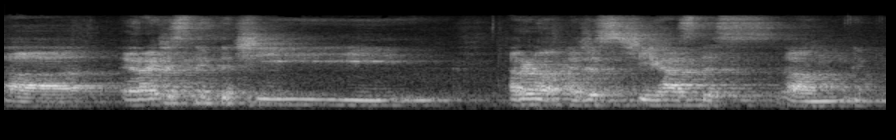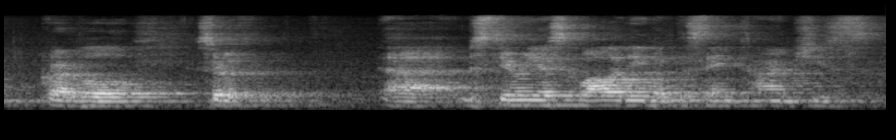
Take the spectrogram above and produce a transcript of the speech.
uh, and I just think that she, I don't know, I just, she has this um, incredible sort of uh, mysterious quality, but at the same time, she's,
